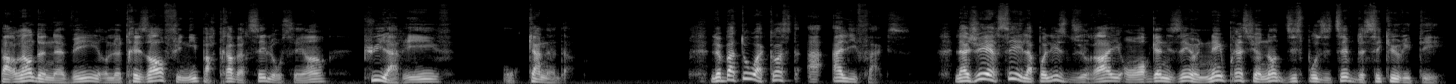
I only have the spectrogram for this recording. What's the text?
Parlant de navires, le trésor finit par traverser l'océan, puis arrive au Canada. Le bateau accoste à Halifax. La GRC et la police du rail ont organisé un impressionnant dispositif de sécurité.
